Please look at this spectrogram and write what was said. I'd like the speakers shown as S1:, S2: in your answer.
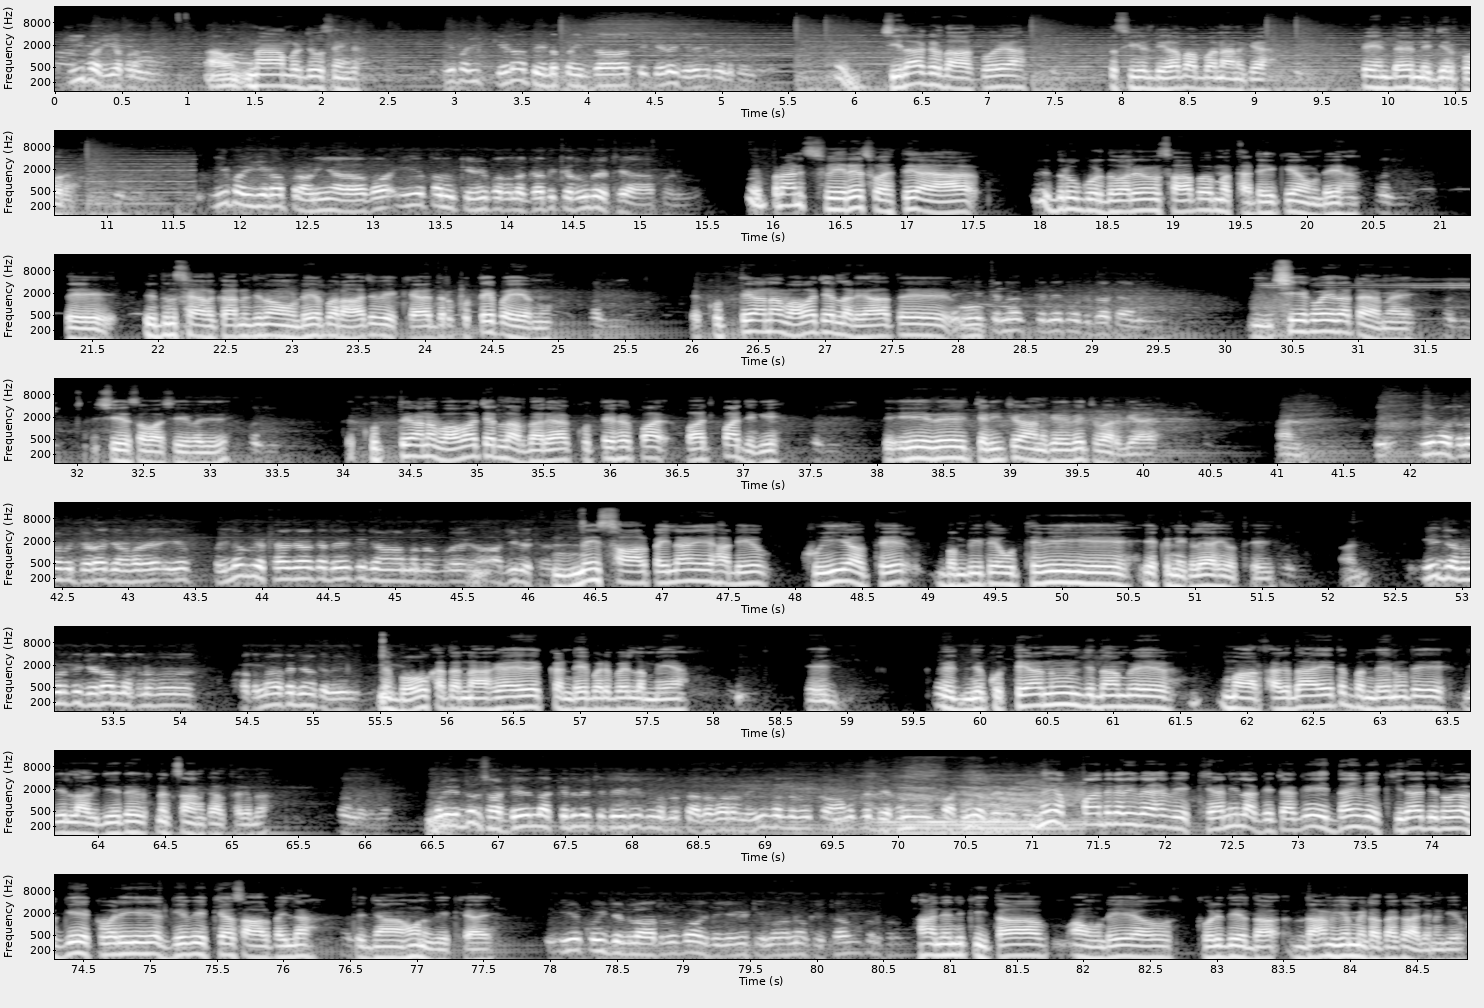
S1: ਕੀ ਭਾਜੀ ਆਪਣਾ ਨਾਮ?
S2: ਅਹ ਨਾਮ ਅਮਰਜੋਤ ਸਿੰਘ।
S1: ਇਹ ਭਾਜੀ ਕਿਹੜਾ ਪਿੰਡ ਪੈਂਦਾ ਤੇ ਕਿਹੜੇ ਜ਼ਿਲ੍ਹੇ 'ਚ ਪਿੰਡ ਪੈਂਦਾ?
S2: ਜ਼ਿਲ੍ਹਾ ਗੁਰਦਾਸਪੁਰ ਆ ਤਹਿਸੀਲ ਡੇਰਾ ਬਾਬਾ ਨਾਨਕ ਆ ਪਿੰਡ ਨਿੱਜਰਪੁਰ।
S1: ਇਹ ਭਾਜੀ ਜਿਹੜਾ ਪਾਣੀ ਆਇਆ ਵਾ ਇਹ ਤੁਹਾਨੂੰ ਕਿਵੇਂ ਪਤਾ ਲੱਗਾ ਤੇ ਕਦੋਂ ਦਾ ਇੱਥੇ ਆਇਆ ਪਾਣੀ
S2: ਇਹ ਪੁਰਾਣੀ ਸਵੇਰੇ ਸਵਸਤੇ ਆਇਆ ਇਧਰੋਂ ਗੁਰਦੁਆਰਿਓਂ ਸਾਹਿਬ ਮੱਥਾ ਟੇਕ ਕੇ ਆਉਂਦੇ ਹਾਂ
S1: ਹਾਂਜੀ।
S2: ਤੇ ਇਧਰ ਸੈਲ ਕਰਨ ਜਦੋਂ ਆਉਂਦੇ ਆਪਾਂ ਰਾਹ 'ਚ ਵੇਖਿਆ ਇਧਰ ਕੁੱਤੇ ਪਏ ਉਹਨੂੰ।
S1: ਹਾਂਜੀ।
S2: ਤੇ ਕੁੱਤਿਆਂ ਨਾਲ ਵਾਵਾ ਚਿਰ ਲੜਿਆ ਤੇ
S1: ਇਹ
S2: ਉਹ
S1: ਕਿੰਨਾ ਕਿੰਨੇ ਤੋਂ ਕਿੱਦਾਂ ਟਾਈਮ ਹੈ?
S2: 6 ਵਜੇ ਦਾ ਟਾਈਮ ਹੈ
S1: ਹਾਂਜੀ।
S2: 6 ਸਵਾ 6 ਵਜੇ। ਤੇ ਕੁੱਤਿਆਂ ਨਾਲ ਵਾਵਾ ਚਿਰ ਲੜਦਾ ਰਿਹਾ। ਕੁੱਤੇ ਫਿਰ ਬਾਅਦ ਭੱਜ ਗਏ। ਤੇ ਇਹ ਇਹਦੇ ਚੜੀ ਝਾਣ ਕੇ ਵਿੱਚ ਵੜ ਗਿਆ ਹੈ ਹਾਂਜੀ।
S1: ਇਹ ਮਤਲਬ ਜਿਹੜਾ ਜਾਨਵਰ ਹੈ ਇਹ ਪਹਿਲਾਂ ਵੀ ਵੇਖਿਆ ਗਿਆ ਕਦੇ ਕਿ ਜਾਂ ਮਤਲਬ ਇਹ ਅੱਜ ਹੀ ਵੇਖਿਆ?
S2: ਨਹੀਂ ਸਾਲ ਪਹਿਲਾਂ ਇਹ ਸਾਡੀ ਖੂਹੀ ਆ ਉੱਥੇ ਬੰਬੀ ਤੇ ਉੱਥੇ ਵੀ ਇਹ ਇੱਕ ਨਿਕਲਿਆ ਸੀ ਉੱਥੇ ਵੀ ਹਾਂਜੀ।
S1: ਇਹ ਜਾਨਵਰ ਤੇ ਜਿਹੜਾ ਮਤਲਬ ਖਤਰਨਾਕ ਜਾਂ ਕਿਵੇਂ?
S2: ਇਹ ਬਹੁਤ ਖਤਰਨਾਕ ਹੈ ਇਹਦੇ ਕੰਡੇ ਬੜੇ ਬੜੇ ਲੰਮੇ ਆ। ਇਹ ਇਹ ਜੇ ਕੁੱਤਿਆਂ ਨੂੰ ਜਿੱਦਾਂ ਮਾਰ ਸਕਦਾ ਇਹ ਤੇ ਬੰਦੇ ਨੂੰ ਤੇ ਜੇ ਲੱਗ ਜੇ ਤੇ ਨੁਕਸਾਨ ਕਰ ਸਕਦਾ।
S1: ਮਤਲਬ ਇੱਧਰ ਸਾਡੇ ਇਲਾਕੇ ਦੇ ਵਿੱਚ ਤੇ ਇਹਦੀ ਮਤਲਬ ਪੈਦਾਵਾਰ ਨਹੀਂ ਮਤਲਬ ਕਾਮ ਤੇ ਦੇਖਣ ਨੂੰ ਘੱਟ ਹੀ ਮਿਲਦੇ ਨੇ।
S2: ਨਹੀਂ ਆਪਾਂ ਤਾਂ ਕਦੀ ਵੈਸੇ ਵੇਖਿਆ ਨਹੀਂ ਲਾਗੇ ਚਾਗੇ ਇਦਾਂ ਹੀ ਵੇਖੀਦਾ ਜਦੋਂ ਅੱਗੇ ਇੱਕ ਵਾਰੀ ਅੱਗੇ ਵੇਖਿਆ ਸਾਲ ਪਹਿਲਾਂ ਤੇ ਜਾਂ ਹੁਣ ਵੇਖਿਆ
S1: ਤੇ ਇਹ ਕੋਈ ਜੰਗਲਾਤ ਵਿਭਾਗ ਦੀ ਜਿਹੜੀ ਟੀਮ ਉਹਨਾਂ ਨੇ ਕੀਤਾ ਕਨਫਰਮ
S2: ਹਾਂਜੀ ਹਾਂਜੀ ਕੀਤਾ ਆਉਂਦੇ ਆ ਉਹ। ਥੋੜੀ ਦੇਰ ਦਾ 10 20 ਮਿੰਟਾਂ ਤੱਕ ਆ ਜਾਣਗੇ ਉਹ।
